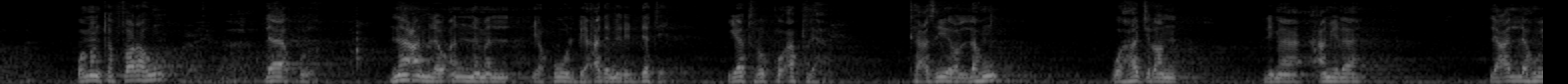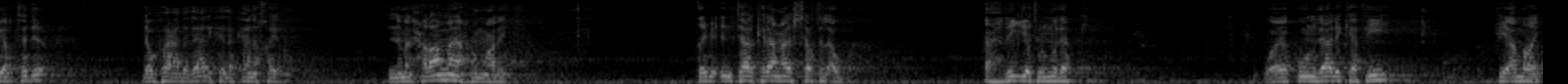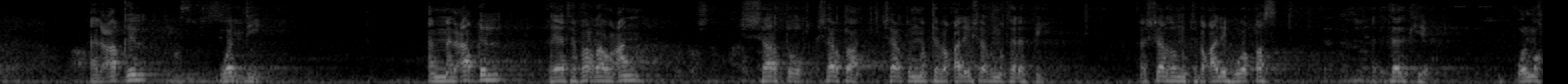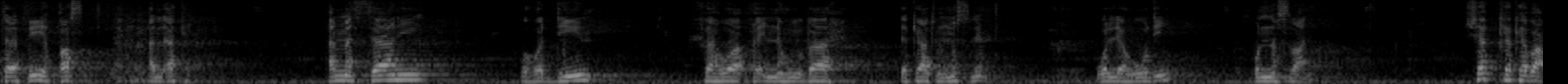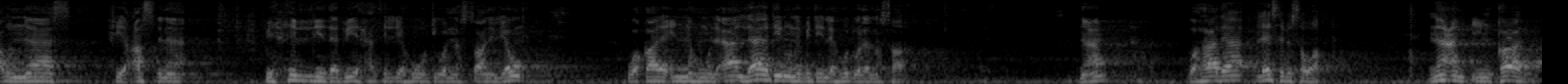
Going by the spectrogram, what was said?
ومن كفره لا يأكلها. نعم لو أن من يقول بعدم ردته يترك أكلها تعزيرا له وهجرا لما عمل لعله يرتدع لو فعل ذلك لكان خيرا. إنما الحرام ما يحرم عليه. طيب انتهى الكلام على الشرط الأول. أهلية المذكي ويكون ذلك في في أمرين. العقل والدين. أما العقل فيتفرع عنه شرط شرطان شرط متفق عليه وشرط مختلف فيه. الشرط المتفق عليه هو قصد التذكية والمختلف فيه قصد الأكل. أما الثاني وهو الدين فهو فإنه يباح زكاة المسلم واليهودي والنصراني. شكك بعض الناس في عصرنا بحل ذبيحة اليهود والنصراني اليوم وقال إنهم الآن لا يدينون بدين اليهود ولا النصارى. نعم؟ وهذا ليس بصواب. نعم إن قالوا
